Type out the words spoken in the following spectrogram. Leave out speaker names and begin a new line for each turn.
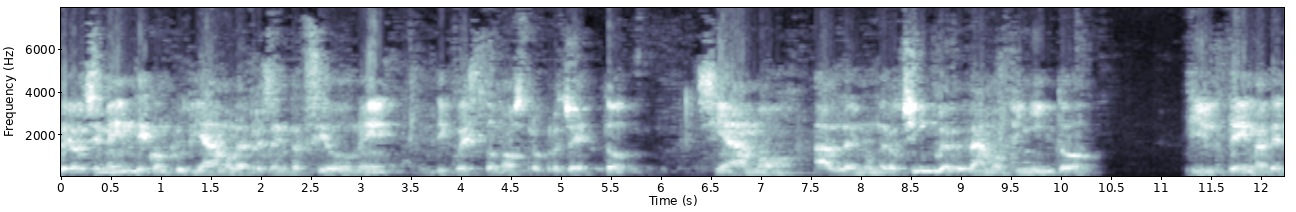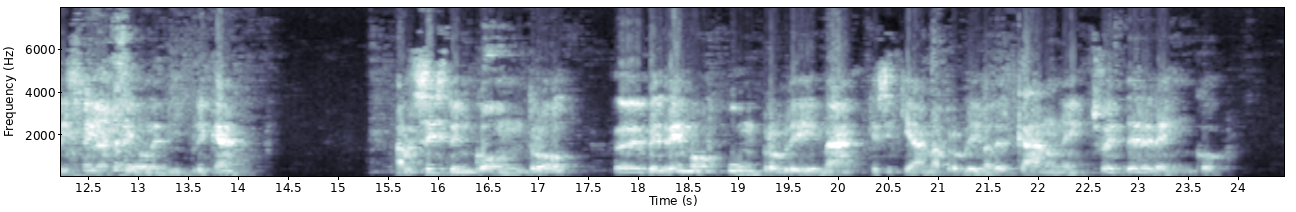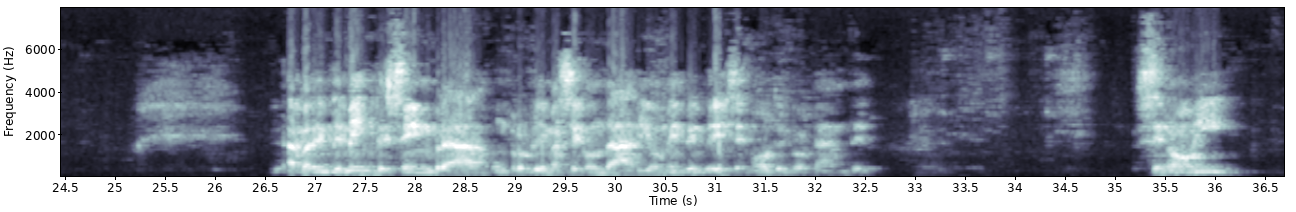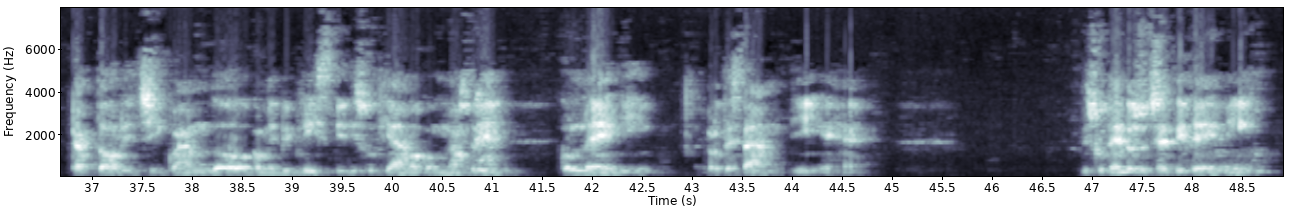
Velocemente concludiamo la presentazione di questo nostro progetto. Siamo al numero 5, avevamo finito il tema dell'ispirazione biblica. Al sesto incontro eh, vedremo un problema che si chiama problema del canone, cioè dell'elenco. Apparentemente sembra un problema secondario, mentre invece è molto importante. Se noi cattolici, quando come biblisti discutiamo con i nostri colleghi protestanti, eh, discutendo su certi temi,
